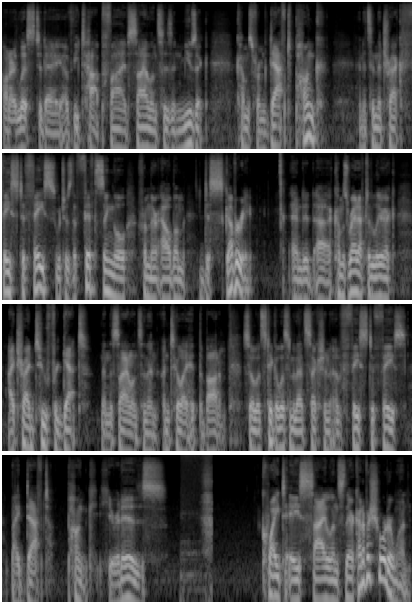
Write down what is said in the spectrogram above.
on our list today of the top five silences in music comes from Daft Punk, and it's in the track Face to Face, which is the fifth single from their album Discovery. And it uh, comes right after the lyric, I tried to forget, then the silence, and then until I hit the bottom. So let's take a listen to that section of Face to Face by Daft Punk. Here it is. Quite a silence there, kind of a shorter one,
